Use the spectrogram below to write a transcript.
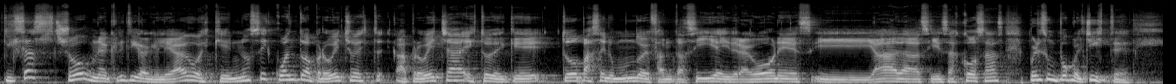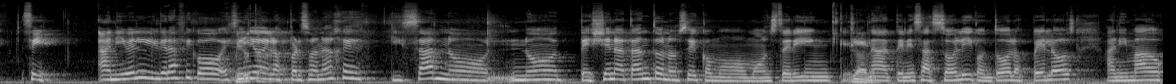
Quizás yo una crítica que le hago es que no sé cuánto aprovecho esto- aprovecha esto de que todo pasa en un mundo de fantasía y dragones y hadas y esas cosas, pero es un poco el chiste. Sí, a nivel gráfico, diseño de los personajes quizás no, no te llena tanto, no sé, como Monster Inc. Que Claro. nada, tenés a Soli con todos los pelos animados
